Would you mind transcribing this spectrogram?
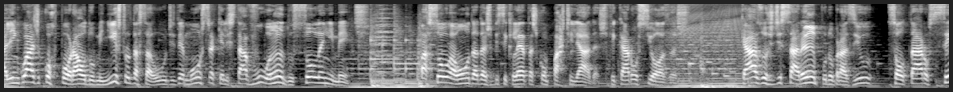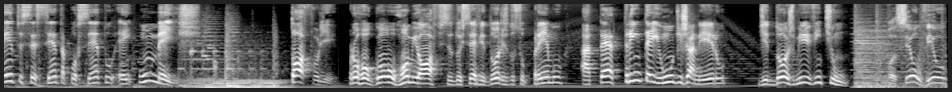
A linguagem corporal do ministro da Saúde demonstra que ele está voando solenemente. Passou a onda das bicicletas compartilhadas, ficaram ociosas. Casos de sarampo no Brasil soltaram 160% em um mês. Toffoli prorrogou o home office dos servidores do Supremo até 31 de janeiro de 2021. Você ouviu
